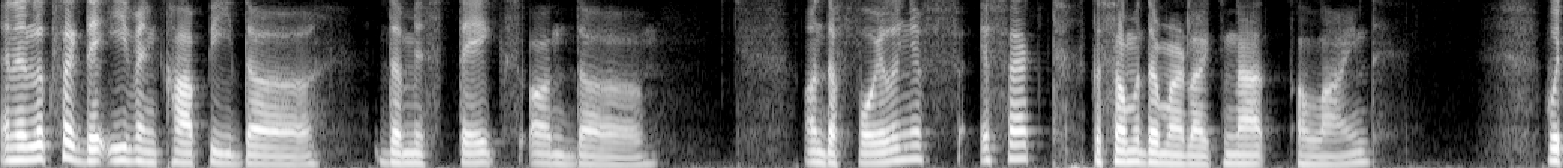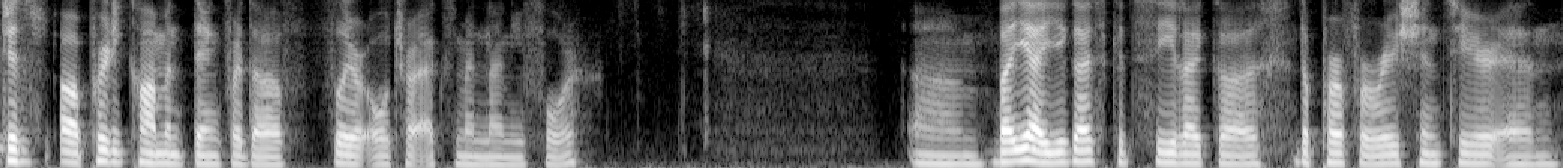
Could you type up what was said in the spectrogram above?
and it looks like they even copied the the mistakes on the on the foiling effect because some of them are like not aligned which is a pretty common thing for the Fleer Ultra X-Men 94. Um, but yeah, you guys could see like uh, the perforations here and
